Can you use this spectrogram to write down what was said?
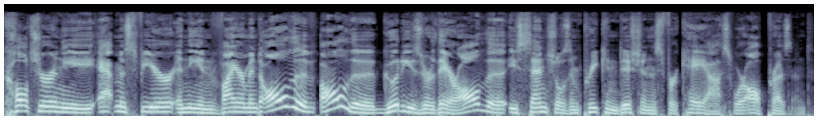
culture and the atmosphere and the environment. All the all the goodies are there. All the essentials and preconditions for chaos were all present.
